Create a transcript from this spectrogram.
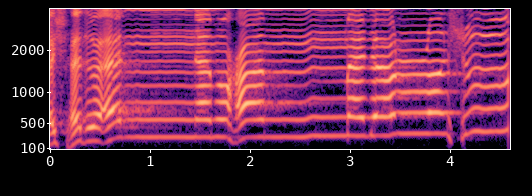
Eşhedü enne Muhammeden Resulullah.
